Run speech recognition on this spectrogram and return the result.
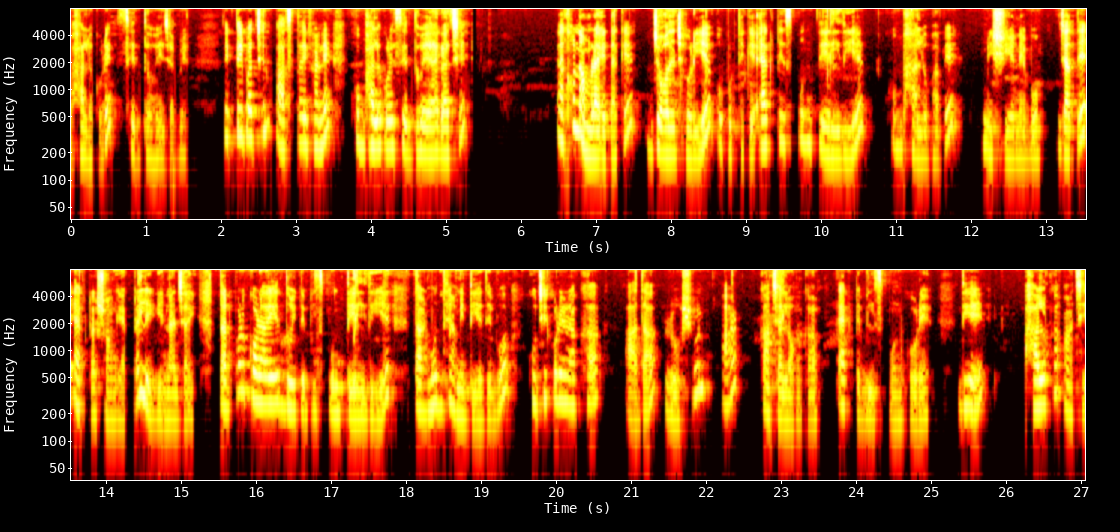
ভালো করে সেদ্ধ হয়ে যাবে। দেখতেই পাচ্ছেন, পাস্তা এখানে খুব ভালো করে সেদ্ধ হয়ে গেছে। এখন আমরা এটাকে জল ঝরিয়ে উপর থেকে এক স্পুন তেল দিয়ে খুব ভালোভাবে মিশিয়ে নেব যাতে একটার সঙ্গে একটা লেগে না যায়। তারপর কড়াইয়ে দুই টেবিল স্পুন তেল দিয়ে তার মধ্যে আমি দিয়ে দেব কুচি করে রাখা আদা, রসুন আর কাঁচা লঙ্কা এক টেবিল স্পুন করে। দিয়ে হালকা আঁচে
